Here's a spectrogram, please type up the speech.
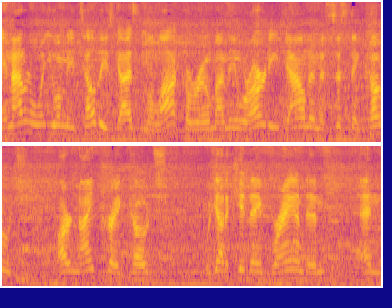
and I don't know what you want me to tell these guys in the locker room. I mean, we're already down an assistant coach our ninth grade coach, we got a kid named Brandon, and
